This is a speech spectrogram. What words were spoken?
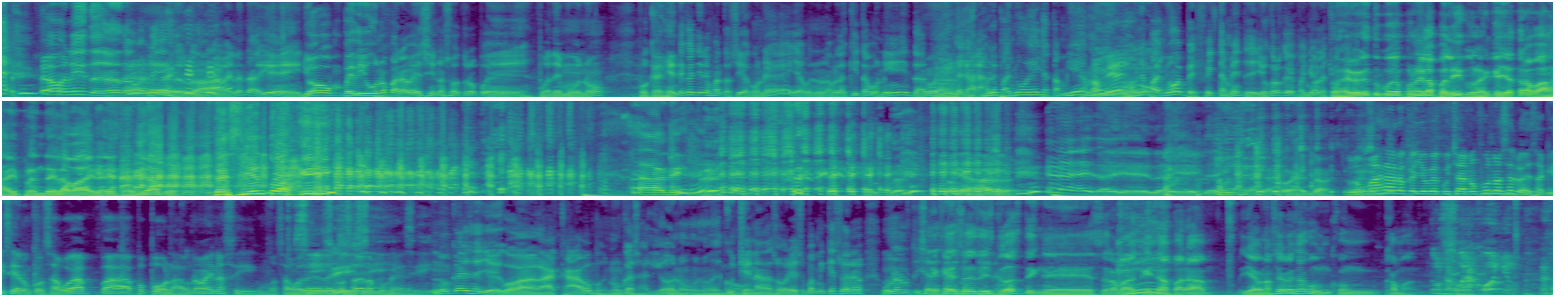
Está bonito, está bonito. La vaina está bien. Yo pedí uno para ver si nosotros pues podemos o no. Porque hay gente que tiene fantasía con ella, una blanquita bonita. Habla español ella también. También. Habla español perfectamente. Yo creo que español la ve que tú puedes poner la película en que ella trabaja y prender la vaina y dice, diablo, te siento aquí. Ah, está bien, está bien. Bueno. Lo más raro que yo había escuchado no fue una cerveza que hicieron con sabor a, a popola, una vaina así, como sabor de, de Sí, cosas de sí, las mujeres. sí. Nunca se llegó a dar a cabo porque nunca salió, no, no escuché nada sobre eso. Para mí que eso era una noticia de Es que eso es disgusting. eh, eso nada más ¿Qué? quizá para... Y a una cerveza con... con come on. Con sabor a coño.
